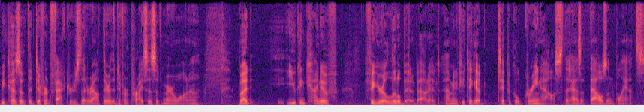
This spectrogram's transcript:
because of the different factors that are out there, the different prices of marijuana. But you can kind of figure a little bit about it. I mean, if you take a typical greenhouse that has a thousand plants,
